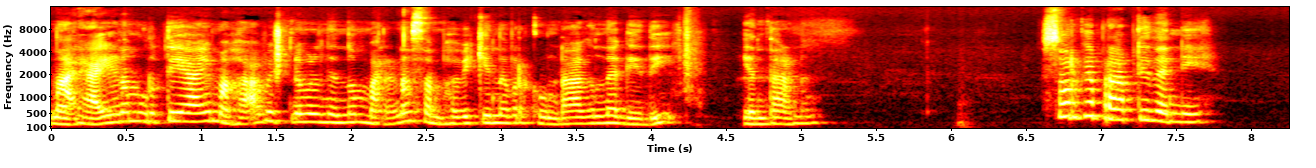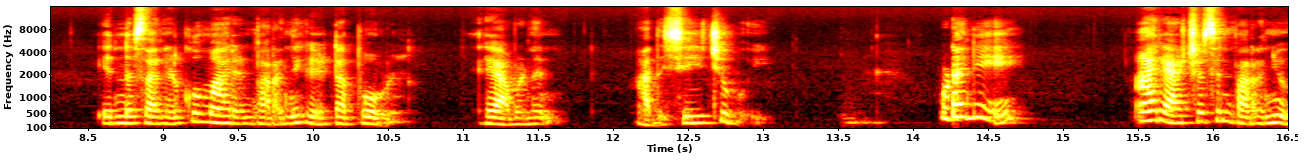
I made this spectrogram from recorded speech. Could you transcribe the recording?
നാരായണമൂർത്തിയായ മഹാവിഷ്ണുവിൽ നിന്നും മരണം സംഭവിക്കുന്നവർക്കുണ്ടാകുന്ന ഗതി എന്താണ്? സ്വർഗപ്രാപ്തി തന്നെ എന്ന് സനൽകുമാരൻ പറഞ്ഞു കേട്ടപ്പോൾ രാവണൻ അതിശയിച്ചുപോയി. ഉടനെ ആ രാക്ഷസൻ പറഞ്ഞു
